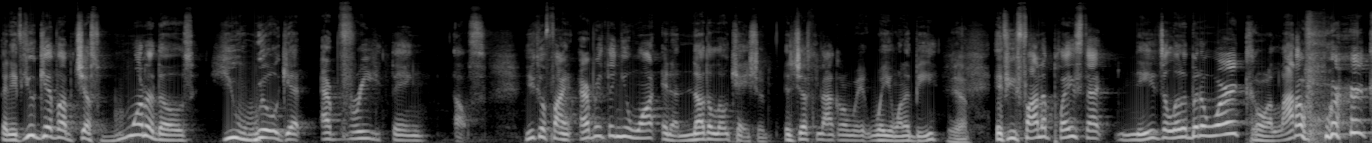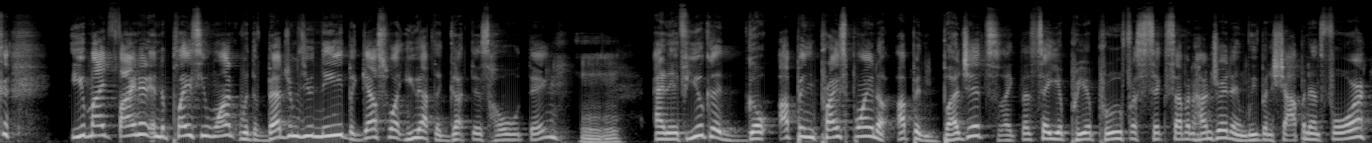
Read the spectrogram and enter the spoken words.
that if you give up just one of those, you will get everything else. You can find everything you want in another location. It's just not going to be where you want to be. Yeah. If you find a place that needs a little bit of work or a lot of work, you might find it in the place you want with the bedrooms you need. But guess what? You have to gut this whole thing. hmm And if you could go up in price point or up in budgets, like let's say you're pre-approved for six, seven hundred, and we've been shopping at four.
